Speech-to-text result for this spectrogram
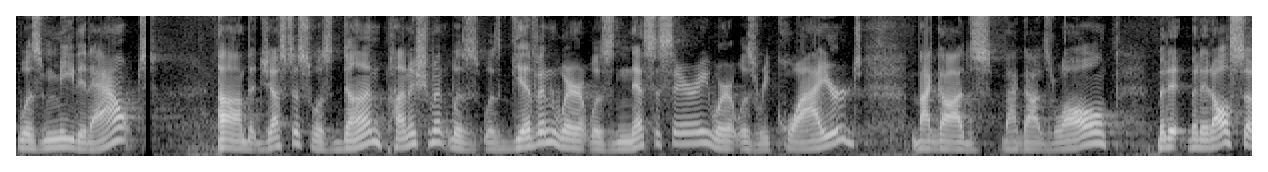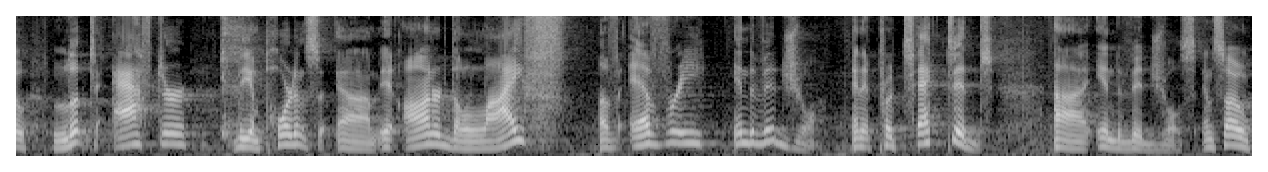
was meted out, um, that justice was done, punishment was, was given where it was necessary, where it was required by God's, by God's law. But it, but it also looked after the importance, um, it honored the life of every individual and it protected uh, individuals. And so,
